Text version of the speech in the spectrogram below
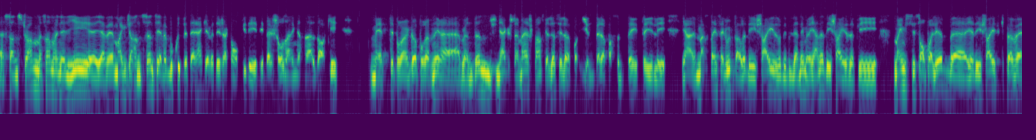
euh, Sunstrom, me semble, un allié. il y avait Mike Johnson. Tu sais, il y avait beaucoup de vétérans qui avaient déjà compris des, des belles choses en Ligue nationale de hockey. Mais tu sais, pour un gars, pour revenir à, Brandon Gignac, justement, je pense que là, c'est là, il y a une belle opportunité. Tu sais, les, il y a, Martin Saint-Louis parlait des chaises au début de l'année, mais il y en a des chaises. puis même s'ils sont pas libres, euh, il y a des chaises qui peuvent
